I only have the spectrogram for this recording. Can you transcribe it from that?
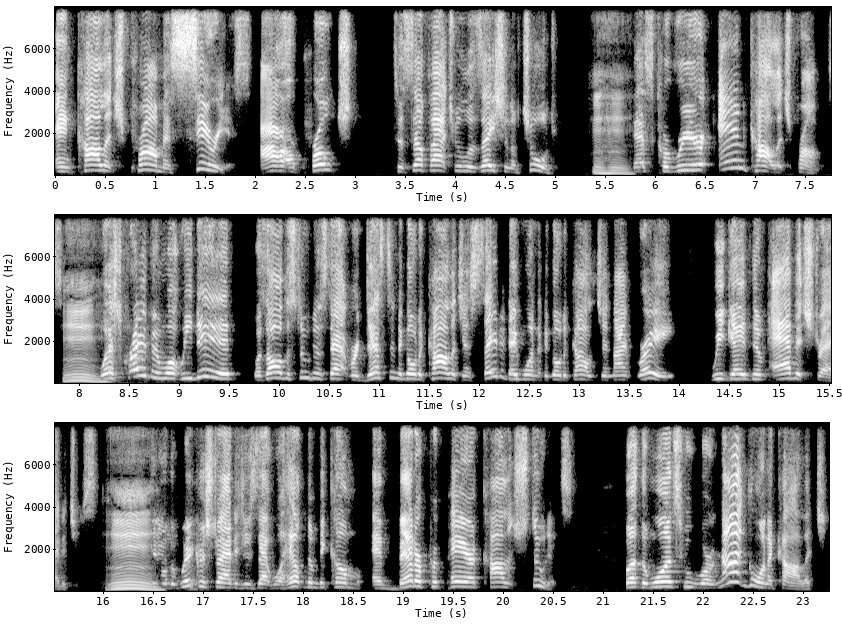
and college promise serious. Our approach to self-actualization of children. mm-hmm. That's career and college promise. Mm. West Craven, what we did was all the students that were destined to go to college and stated they wanted to go to college in ninth grade, we gave them AVID strategies you Mm. know, the WICOR strategies that will help them become and better prepare college students. But the ones who were not going to college,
